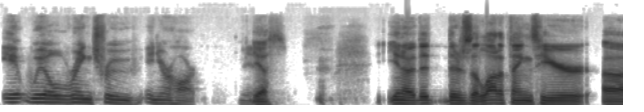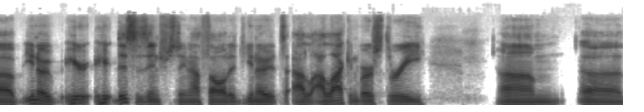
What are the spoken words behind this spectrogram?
it will ring true in your heart. Yes. You know, that there's a lot of things here. Uh, you know, here, here this is interesting. I thought it, you know, it's I, I like in verse three. Um, uh,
